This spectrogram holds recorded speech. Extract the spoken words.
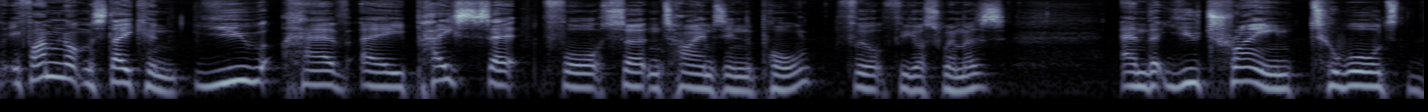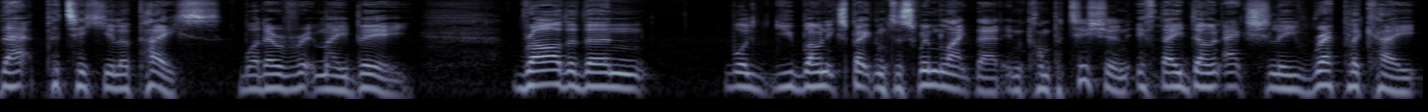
if I'm not mistaken, you have a pace set for certain times in the pool for, for your swimmers, and that you train towards that particular pace, whatever it may be, rather than, well, you won't expect them to swim like that in competition if they don't actually replicate.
